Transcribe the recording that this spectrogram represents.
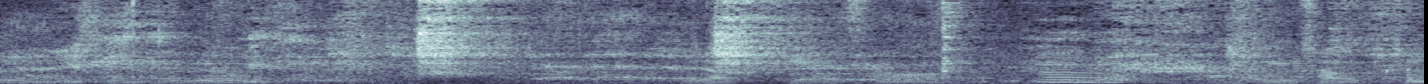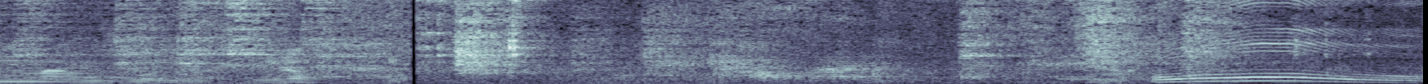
게 아니잖아요. 이렇게 해서 엄청 큰 망고는 이렇게 오.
